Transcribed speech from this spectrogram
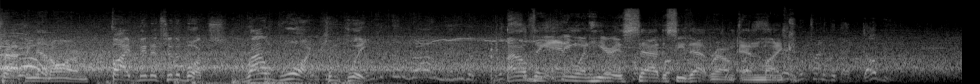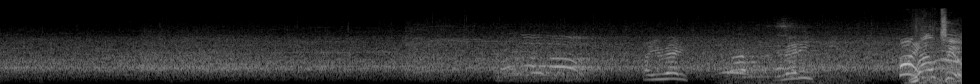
trapping that arm. Five minutes in the books. Round one complete. I don't think anyone here is sad to see that round end, Mike. Are you ready? You ready? Round two.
